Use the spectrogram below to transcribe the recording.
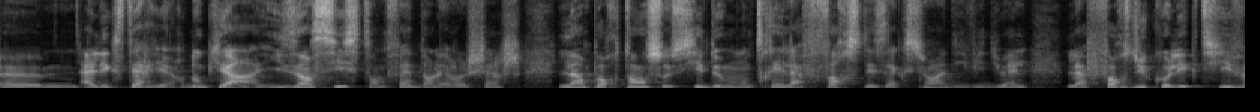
euh, à l'extérieur. Donc ils insistent en fait dans les recherches l'importance aussi de montrer la force des actions individuelles, la force du collectif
